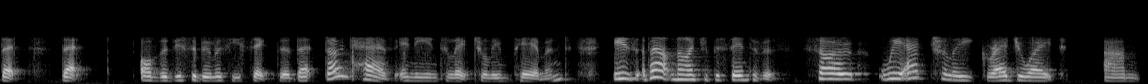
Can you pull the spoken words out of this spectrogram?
that that of the disability sector that don't have any intellectual impairment is about 90% of us. So we actually graduate um,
